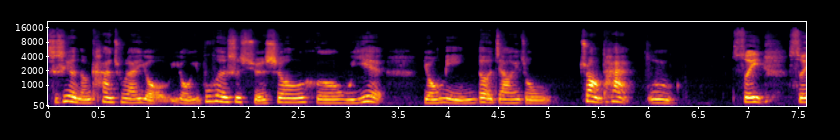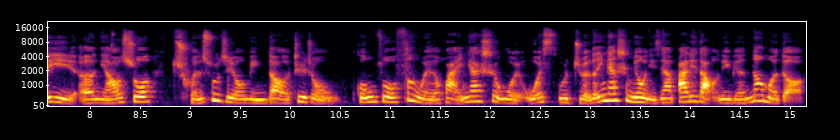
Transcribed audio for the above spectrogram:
其实也能看出来，有有一部分是学生和无业游民的这样一种状态，嗯，所以所以呃，你要说纯数字游民的这种工作氛围的话，应该是我我我觉得应该是没有你在巴厘岛那边那么的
